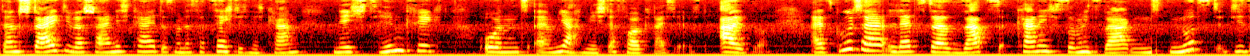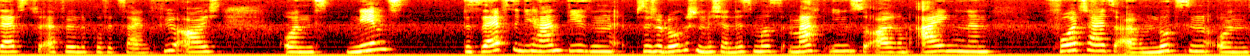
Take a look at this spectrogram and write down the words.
dann steigt die Wahrscheinlichkeit, dass man das tatsächlich nicht kann, nicht hinkriegt und ähm, ja, nicht erfolgreich ist. Also, als guter letzter Satz kann ich somit sagen, nutzt die selbsterfüllende Prophezeiung für euch und nehmt das selbst in die Hand, diesen psychologischen Mechanismus, macht ihn zu eurem eigenen Vorteil, zu eurem Nutzen und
